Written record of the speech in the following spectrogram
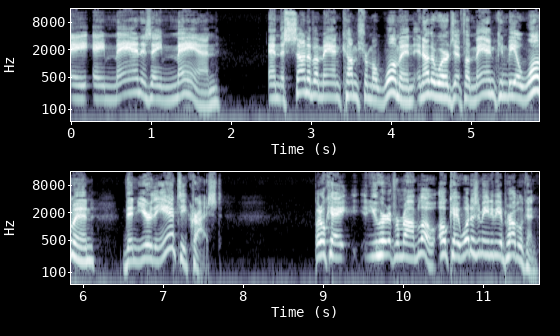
a, a man is a man and the son of a man comes from a woman, in other words, if a man can be a woman, then you're the Antichrist. But okay, you heard it from Rob Lowe. Okay, what does it mean to be a Republican?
